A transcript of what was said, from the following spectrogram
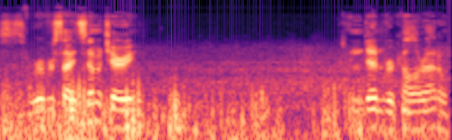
This is Riverside Cemetery in Denver, Colorado.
